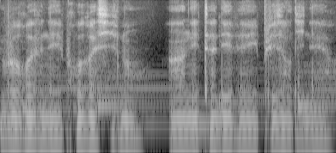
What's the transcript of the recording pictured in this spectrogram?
Vous revenez progressivement à un état d'éveil plus ordinaire.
